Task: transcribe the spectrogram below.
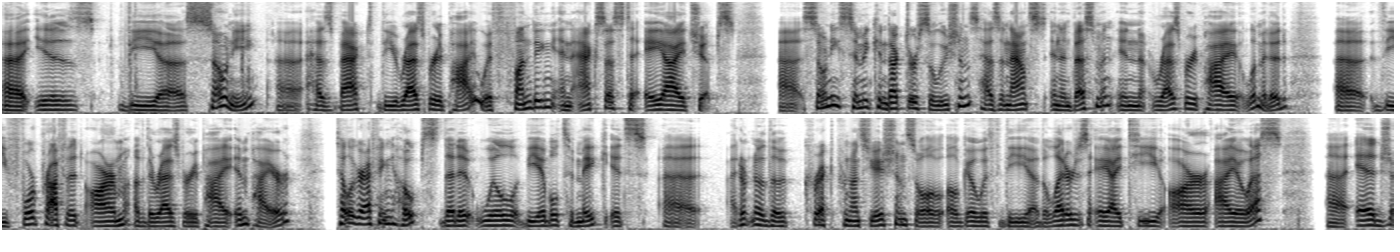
uh, is the uh, Sony uh, has backed the Raspberry Pi with funding and access to AI chips. Sony Semiconductor Solutions has announced an investment in Raspberry Pi Limited, uh, the for profit arm of the Raspberry Pi empire, telegraphing hopes that it will be able to make its uh, I don't know the correct pronunciation, so I'll, I'll go with the uh, the letters A I T R I O S. Uh, Edge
